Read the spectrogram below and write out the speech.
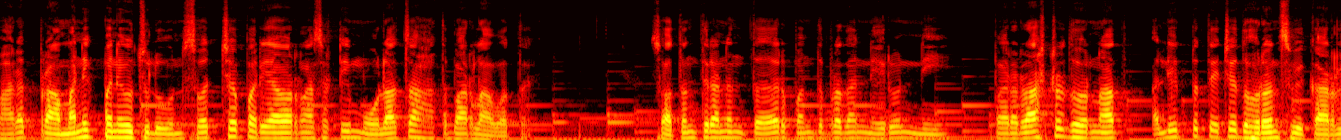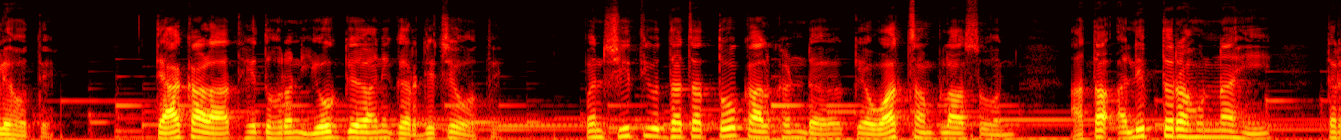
भारत प्रामाणिकपणे उचलून स्वच्छ पर्यावरणासाठी मोलाचा हातभार लावत आहे. स्वातंत्र्यानंतर पंतप्रधान नेहरूंनी परराष्ट्र धोरणात अलिप्ततेचे धोरण स्वीकारले होते. त्या काळात हे धोरण योग्य आणि गरजेचे होते. पण शीतयुद्धाचा तो कालखंड केव्हाच संपला असून आता अलिप्त राहून नाही तर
